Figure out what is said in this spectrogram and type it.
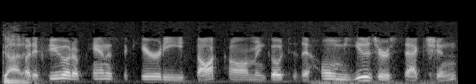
Got it. But if you go to pandasecurity.com and go to the home users section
